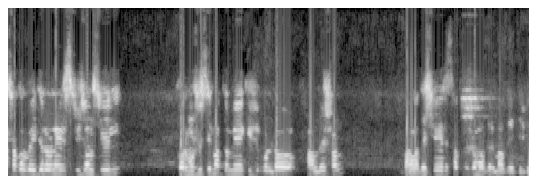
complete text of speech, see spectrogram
আশা করব এই ধরনের সৃজনশীল কর্মসূচির মাধ্যমে কিশোরকুণ্ড ফাউন্ডেশন বাংলাদেশের ছাত্র সমাজের মাঝে দীর্ঘ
